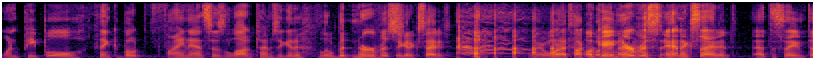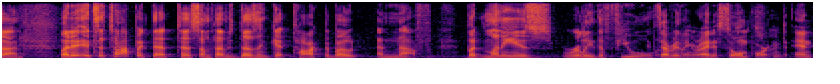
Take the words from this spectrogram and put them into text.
when people think about finances, a lot of times they get a little bit nervous. They get excited. they want to talk about Okay, nervous and excited at the same time. But it's a topic that uh, sometimes doesn't get talked about enough. But money is really the fuel. It's everything, right? It's so important. And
